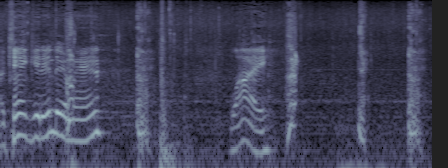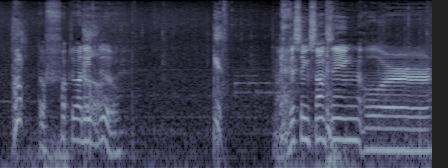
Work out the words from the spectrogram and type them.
I can't get in there, man. Why? What the fuck do I need to do? Am I missing something, or...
